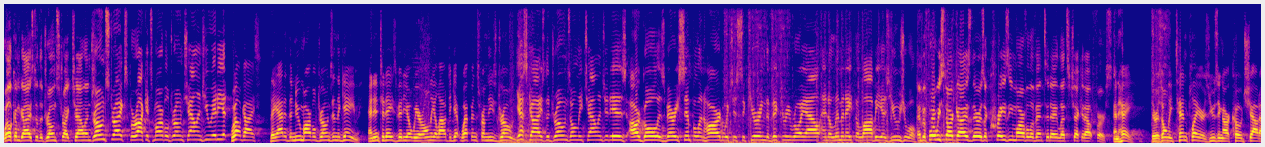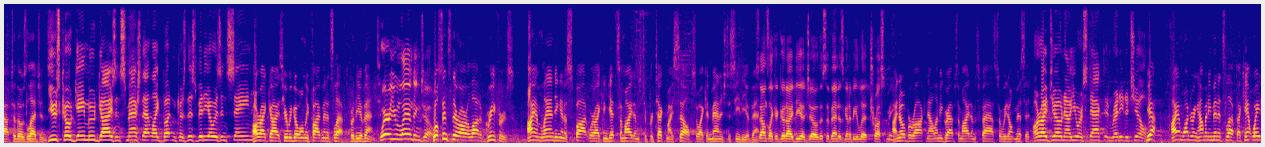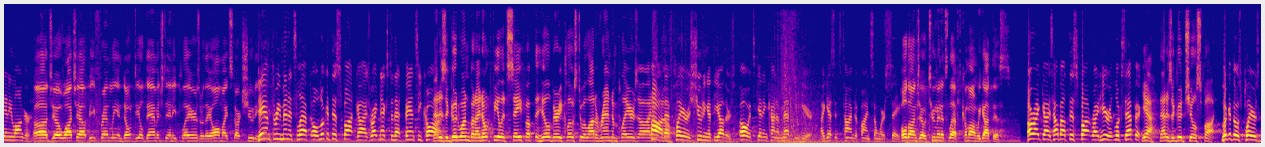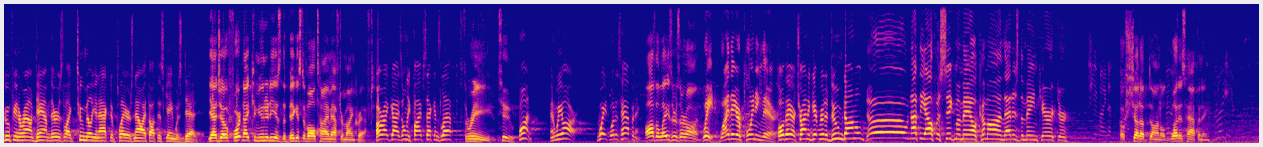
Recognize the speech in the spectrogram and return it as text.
Welcome, guys, to the Drone Strike Challenge. Drone strikes, Barocket's Marvel Drone Challenge, you idiot. Well, guys, they added the new Marvel drones in the game. And in today's video, we are only allowed to get weapons from these drones. Yes, guys, the drones only challenge it is. Our goal is very simple and hard, which is securing the victory royale and eliminate the lobby as usual. And before we start, guys, there is a crazy Marvel event today. Let's check it out first. And hey, there is only 10 players using our code shout out to those legends. Use code game mood guys, and smash that like button because this video is insane. All right, guys, here we go. Only five minutes left for the event. Where are you landing, Joe? Well, since there are a lot of griefers, I am landing in a spot where I can get some items to protect myself so I can manage to see the event. Sounds like a good idea, Joe. This event is going to be lit, trust me. I know, Barack. Now let me grab some items fast so we don't miss it. All right, Joe, now you are stacked and ready to chill. Yeah, I am wondering how many minutes left. I can't wait any longer. Uh, Joe, watch out, be friendly, and don't deal damage to any players or they all might start shooting. Damn, three minutes left. Oh, look at this spot, guys, right next to that fancy car. That is a good one, but I don't feel it's safe up the hill, very close to a lot of random players. Oh, I don't Ah, know. that player is shooting at the others. Oh, it's getting kind of messy here. I guess it's time to find somewhere safe. Hold on, Joe. Two minutes left. Come on, we got this. All right, guys, how about this spot right here? It looks epic. yeah, that is a good chill spot. Look at those players goofing around. Damn, there is like 2 million active players now. I thought this game was dead. Yeah, Joe, Fortnite community is the biggest of all time after Minecraft. All right, guys, only five seconds left. Three, two, one, and we are. Wait, what is happening? All the lasers are on. Wait, why they are pointing there? Oh, they are trying to get rid of Doom, Donald? No, not the Alpha Sigma male. Come on, that is the main character. T minus Oh, shut up, Donald. What is happening? Three,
